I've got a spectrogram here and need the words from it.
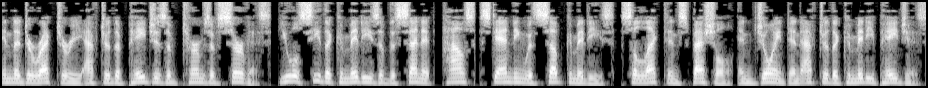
In the directory after the pages of terms of service, you will see the committees of the Senate, House standing with subcommittees, select and special and joint and after the committee pages,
